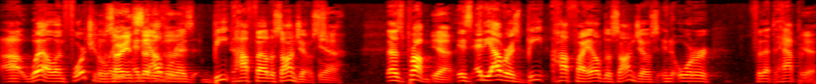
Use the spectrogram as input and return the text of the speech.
Uh, well, unfortunately, sorry, Eddie of, uh, Alvarez beat Rafael dos Anjos. Yeah. That's the problem. Yeah. Is Eddie Alvarez beat Rafael dos Anjos in order for that to happen? Yeah.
